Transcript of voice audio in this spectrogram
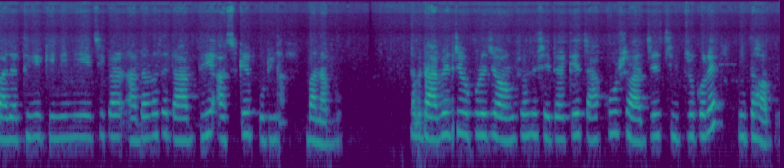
বাজার থেকে কিনে নিয়েছি কারণ আধা কাঁচা ডাব দিয়ে আজকের পুডিং বানাবো। তবে ডাবের যে উপরে যে অংশ আছে সেটাকে চাকুর সাহায্যে ছিদ্র করে নিতে হবে।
